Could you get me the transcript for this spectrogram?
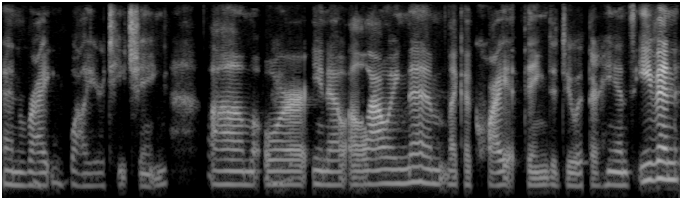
and write Mhm. while you're teaching um, or you know allowing them like a quiet thing to do with their hands even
